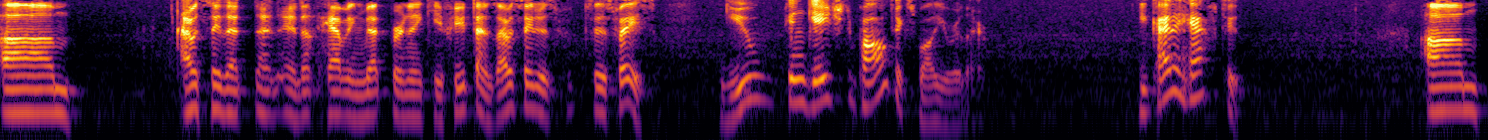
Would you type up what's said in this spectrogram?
Um, I would say that, and, having met Bernanke a few times, I would say to his, to his face, "You engaged in politics while you were there. You kind of have to." Um,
